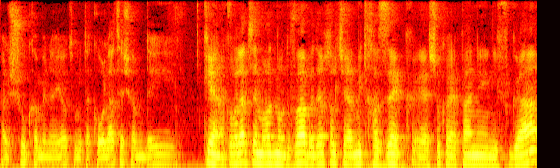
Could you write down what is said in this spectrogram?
על שוק המניות, זאת אומרת הקורלציה שם די... כן, הקורלציה מאוד מאוד גבוהה, בדרך כלל כשהיה מתחזק, השוק היפני נפגע,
